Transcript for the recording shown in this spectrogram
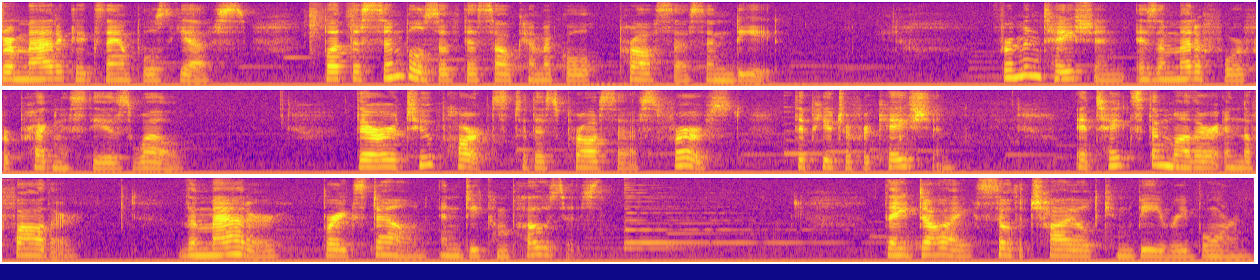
Dramatic examples, yes, but the symbols of this alchemical process indeed. Fermentation is a metaphor for pregnancy as well. There are two parts to this process. First, the putrefaction. It takes the mother and the father. The matter breaks down and decomposes. They die so the child can be reborn.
